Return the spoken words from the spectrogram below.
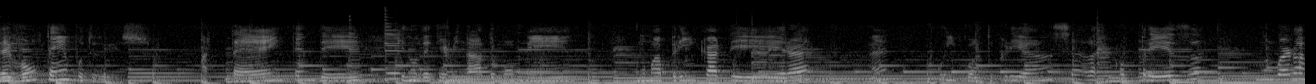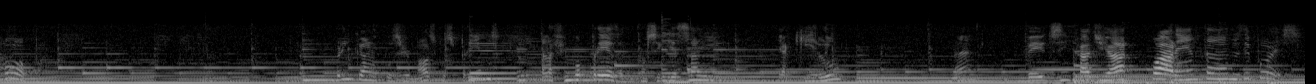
levou um tempo tudo isso, até entender que num determinado momento, numa brincadeira, né, enquanto criança, ela ficou presa num guarda-roupa. Brincando com os irmãos, com os primos, ela ficou presa, não conseguia sair. E aquilo né, veio desencadear 40 anos depois.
